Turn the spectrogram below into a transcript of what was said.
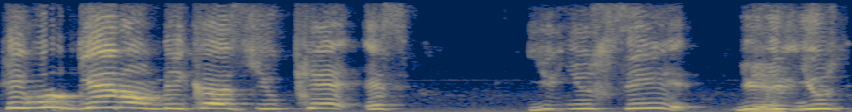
He will get him because you can't. It's you. You see it. You Yeah. you, you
